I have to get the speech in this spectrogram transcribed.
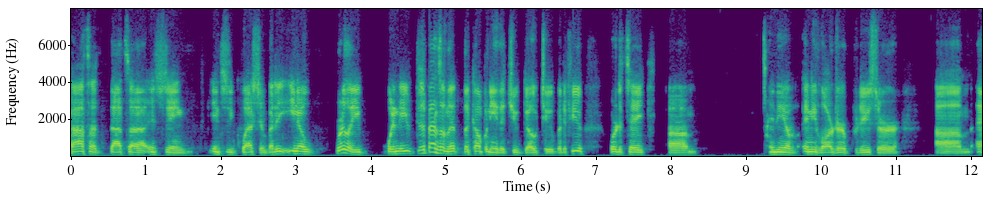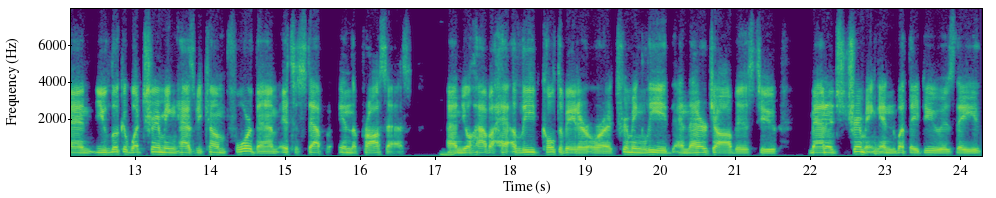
That's a that's a interesting interesting question. But it, you know, really, when it depends on the, the company that you go to. But if you were to take um, any of any larger producer um, and you look at what trimming has become for them, it's a step in the process. Mm-hmm. And you'll have a, a lead cultivator or a trimming lead, and their job is to manage trimming. And what they do is they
